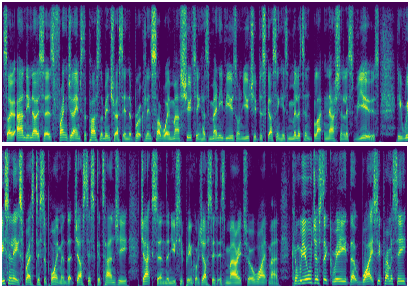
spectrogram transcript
So Andy Ngo says Frank James, the person of interest in the Brooklyn subway mass shooting, has many views on YouTube discussing his militant black nationalist views. He recently expressed disappointment that Justice Ketanji Jackson, the new Supreme Court justice, is married to a white man. Can we all just agree that white supremacy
